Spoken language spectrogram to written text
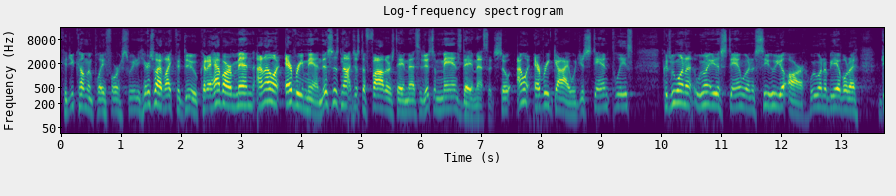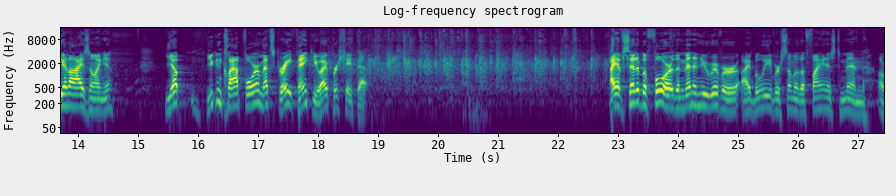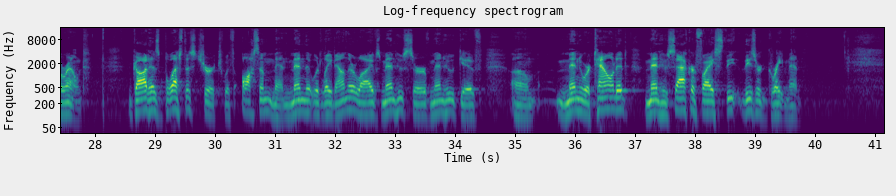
could you come and play for us, sweetie? Here's what I'd like to do. Could I have our men, and I want every man, this is not just a Father's Day message, it's a Man's Day message. So I want every guy, would you stand, please? because we, wanna, we want you to stand. We want to see who you are. We want to be able to get eyes on you. Yep, you can clap for him. That's great. Thank you. I appreciate that. I have said it before the men in New River, I believe, are some of the finest men around. God has blessed this church with awesome men, men that would lay down their lives, men who serve, men who give, um, men who are talented, men who sacrifice. These are great men.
